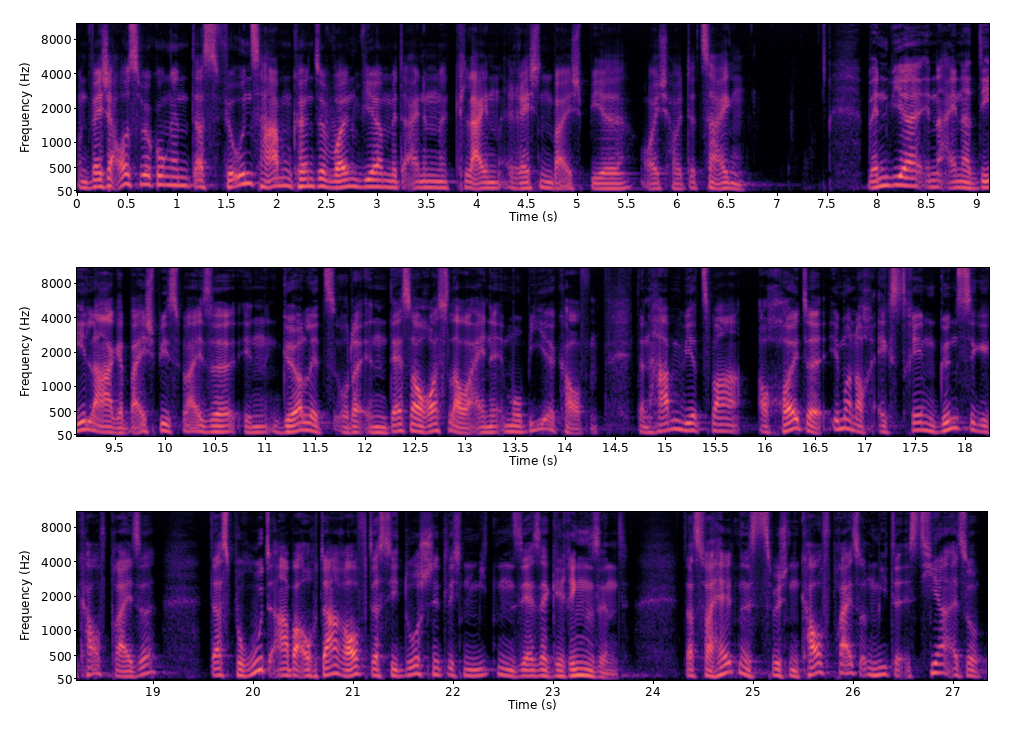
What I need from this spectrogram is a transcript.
Und welche Auswirkungen das für uns haben könnte, wollen wir mit einem kleinen Rechenbeispiel euch heute zeigen. Wenn wir in einer D-Lage beispielsweise in Görlitz oder in Dessau-Rosslau eine Immobilie kaufen, dann haben wir zwar auch heute immer noch extrem günstige Kaufpreise, das beruht aber auch darauf, dass die durchschnittlichen Mieten sehr, sehr gering sind. Das Verhältnis zwischen Kaufpreis und Miete ist hier also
